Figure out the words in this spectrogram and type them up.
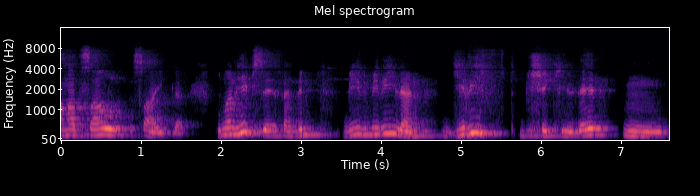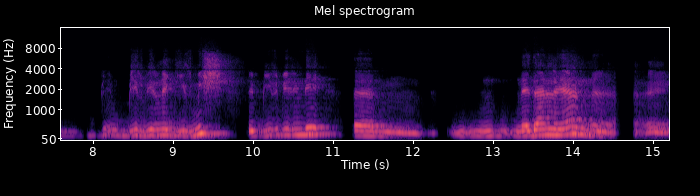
sanatsal sahipler. Bunların hepsi efendim birbiriyle girift bir şekilde birbirine girmiş ve birbirini nedenleyen e,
